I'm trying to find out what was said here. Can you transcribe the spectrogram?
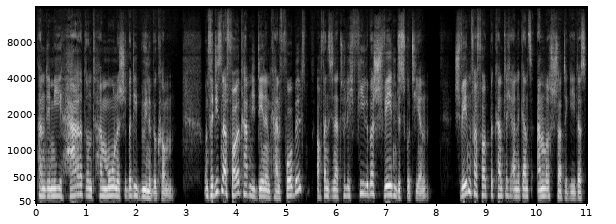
Pandemie hart und harmonisch über die Bühne bekommen. Und für diesen Erfolg haben die Dänen kein Vorbild, auch wenn sie natürlich viel über Schweden diskutieren. Schweden verfolgt bekanntlich eine ganz andere Strategie. Das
